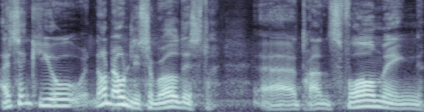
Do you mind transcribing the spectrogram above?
I think you, not only the world is uh, transforming,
